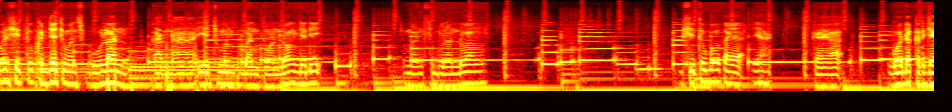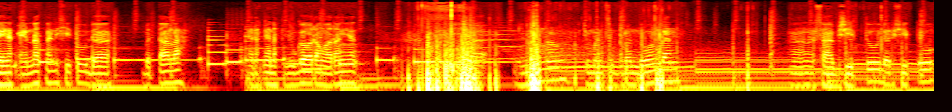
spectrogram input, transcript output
Gue di situ kerja cuma sebulan karena ya cuma perbantuan doang jadi cuma sebulan doang situ gue kayak ya kayak gue udah kerja enak-enak kan di situ udah betah lah. Enak-enak juga orang-orangnya. Tapi ya gimana cuma sebulan doang kan. Nah, sehabis itu dari situ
